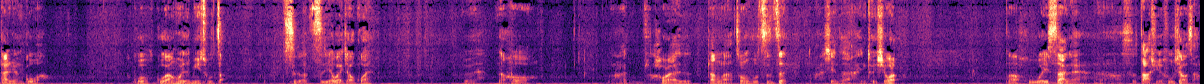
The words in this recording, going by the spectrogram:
担任过国国安会的秘书长，是个职业外交官，对不对？然后啊，后来当了中府资政，现在已经退休了。那胡维善呢？啊，是大学副校长。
